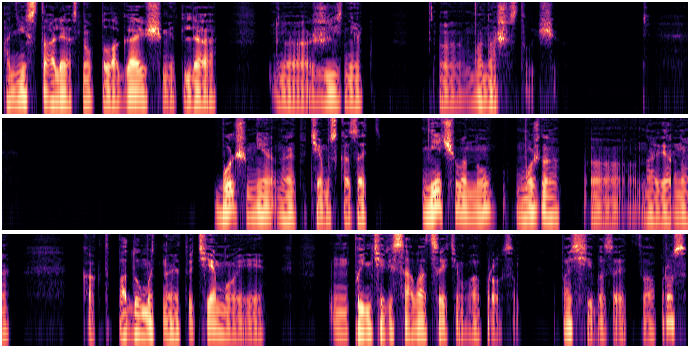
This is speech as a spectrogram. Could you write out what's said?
они стали основополагающими для э, жизни э, монашествующих. Больше мне на эту тему сказать нечего, ну, можно, наверное, как-то подумать на эту тему и поинтересоваться этим вопросом. Спасибо за этот вопрос.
